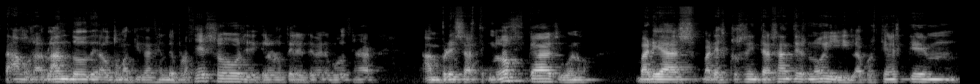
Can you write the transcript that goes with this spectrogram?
Estábamos hablando de la automatización de procesos y de que los hoteles deben evolucionar a empresas tecnológicas y bueno, varias, varias cosas interesantes, ¿no? Y la cuestión es que mm,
